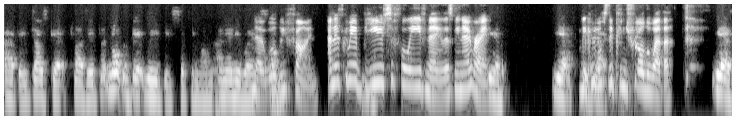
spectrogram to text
abbey does get flooded, but not the bit we'd be sitting on. And anyway, no, we'll be fine. And it's gonna be a mm-hmm. beautiful evening. There's been no rain. Yes, yes. We can also control the weather. yes,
